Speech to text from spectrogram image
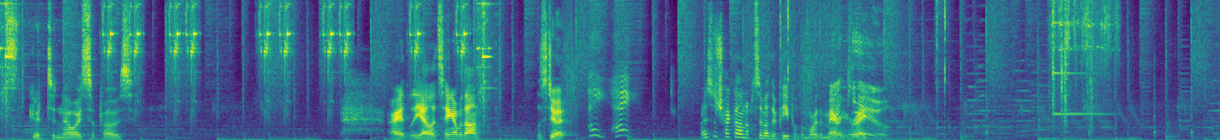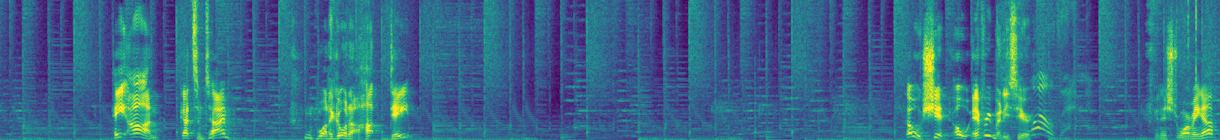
It's good to know, I suppose. All right, yeah, let's hang out with Ann. Let's do it. Hey, hey. Might as well try calling up some other people. The more the merrier, right? You. Hey, Ann. Got some time? Want to go on a hot date? Oh, shit. Oh, everybody's here. Well then. Finished warming up.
